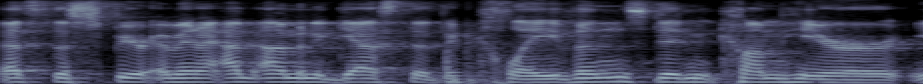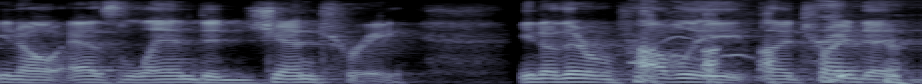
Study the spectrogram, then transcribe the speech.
that's the spirit. I mean, I, I'm going to guess that the Klavans didn't come here, you know, as landed gentry you know, they were probably uh, trying to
